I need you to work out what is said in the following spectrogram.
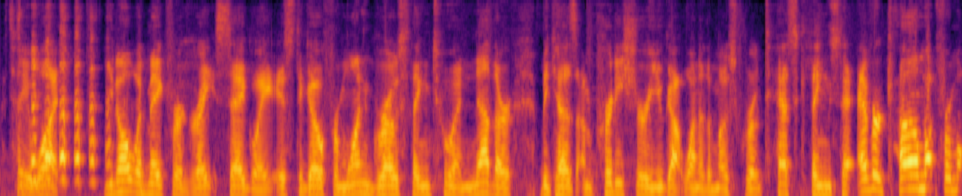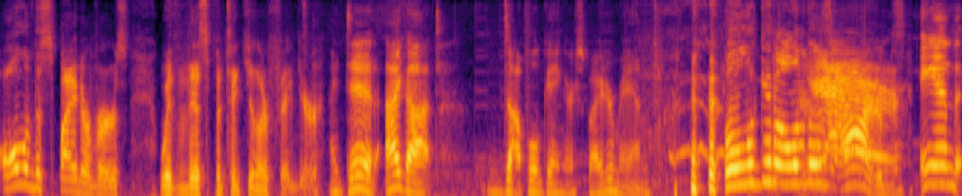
I tell you what, you know what would make for a great segue is to go from one gross thing to another because I'm pretty sure you got one of the most grotesque things to ever come from all of the Spider Verse with this particular figure. I did. I got Doppelganger Spider-Man. Oh, look at all of those arms! And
